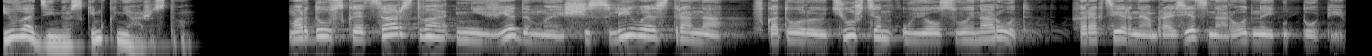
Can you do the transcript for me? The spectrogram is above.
и Владимирским княжеством. Мордовское царство — неведомая, счастливая страна, в которую Тюштин увел свой народ, характерный образец народной утопии.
